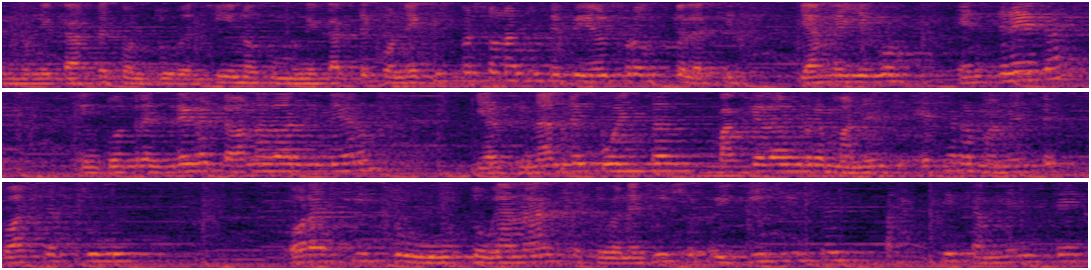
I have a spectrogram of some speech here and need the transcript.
comunicarte con tu vecino, comunicarte con X persona que te pidió el producto y le decir, ya me llegó, entregas, en contraentrega te van a dar dinero y al final de cuentas va a quedar un remanente. Ese remanente va a ser tu, ahora sí, tu, ganancia, tu beneficio. ¿Y qué hiciste? Prácticamente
